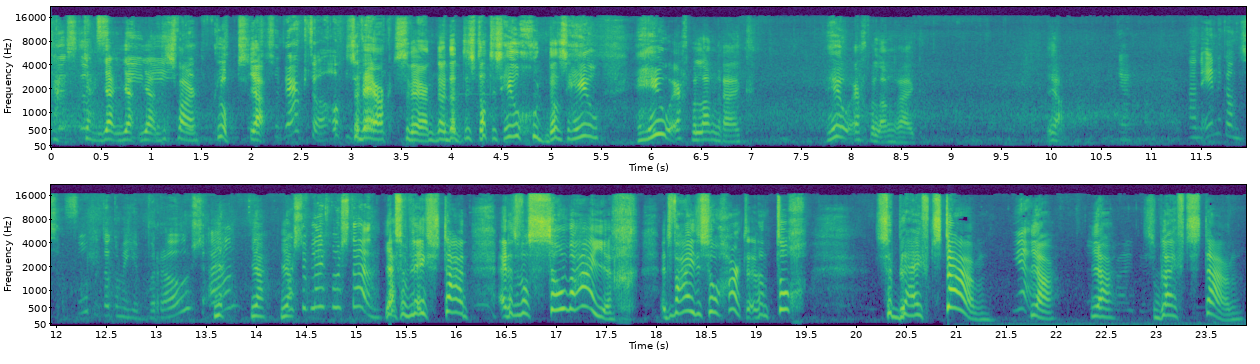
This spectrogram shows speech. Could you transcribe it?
Dus Ja, dat- ja, ja, ja, die- dat is waar. Klopt, ja. Ze werkt al. Ze werkt, ze werkt. Nou, dat is, dat is heel goed. Dat is heel, heel erg belangrijk. Heel erg belangrijk. Ja. Aan de ene kant voelt het ook een beetje broos aan. Ja, ja. Maar ze bleef gewoon staan. Ja, ze bleef staan. En het was zo waaiig. Het waaide zo hard. En dan toch, ze blijft staan. Ja. Ja, ja. Ze blijft staan.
